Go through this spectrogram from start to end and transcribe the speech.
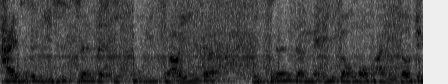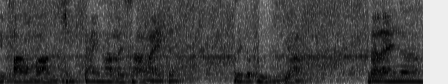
还是你是真的一步一脚印的，你真的每一个伙伴你都去帮忙，你去带他们上来的，这个不一样。再来呢，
